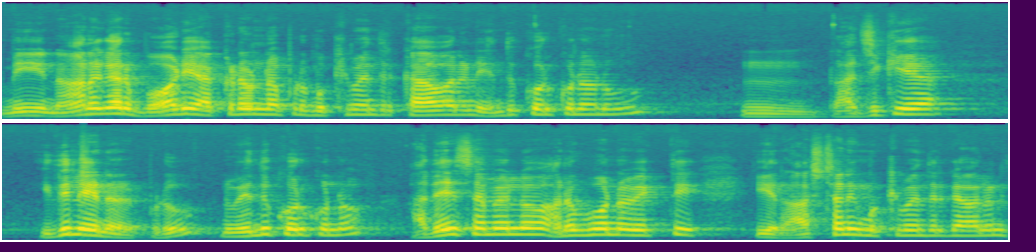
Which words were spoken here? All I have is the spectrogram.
మీ నాన్నగారి బాడీ అక్కడ ఉన్నప్పుడు ముఖ్యమంత్రి కావాలని ఎందుకు కోరుకున్నావు నువ్వు. రాజకీయ ఇది లేనప్పుడు నువ్వు ఎందుకు కోరుకున్నావు? అదే సమయంలో అనుభవం ఉన్న వ్యక్తి ఈ రాష్ట్రానికి ముఖ్యమంత్రి కావాలని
